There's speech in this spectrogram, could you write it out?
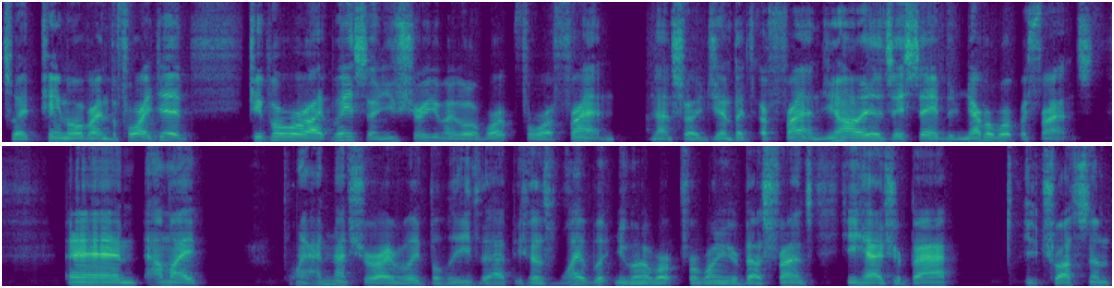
So I came over, and before I did, people were like, wait a second, you sure you want to go to work for a friend? Not necessarily Jim, but a friend. You know how it is. They say, but never work with friends. And I'm like, boy, I'm not sure I really believe that because why wouldn't you want to work for one of your best friends? He has your back, you trust him,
